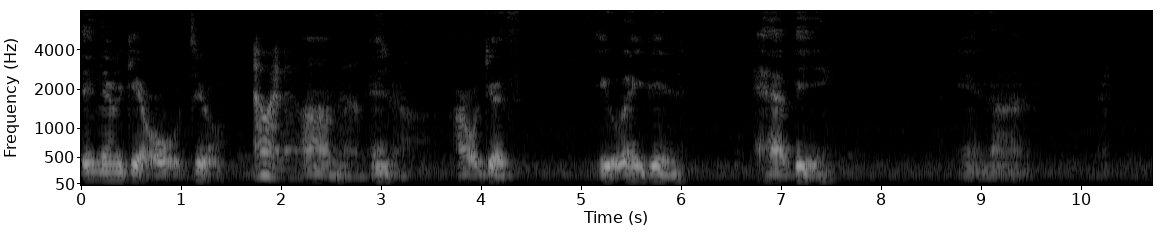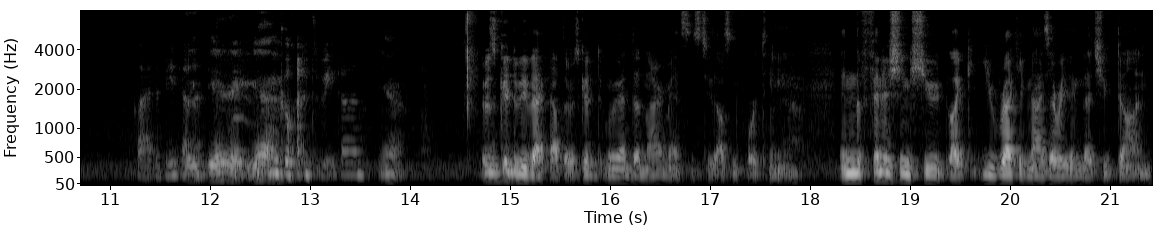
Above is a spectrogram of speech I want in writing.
they never get old too. oh, I know. Um, Yeah. and I was just elated, happy, and uh, Glad to be we done. did it. Yeah, Glad to be done. It was good to be back out there. It was good. We hadn't done Ironman since 2014. In the finishing chute, like you recognize everything that you've done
